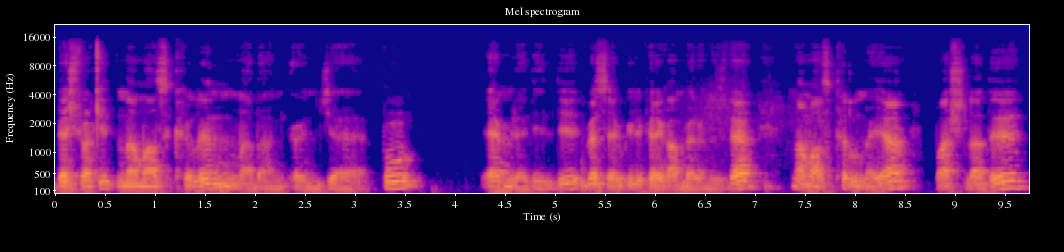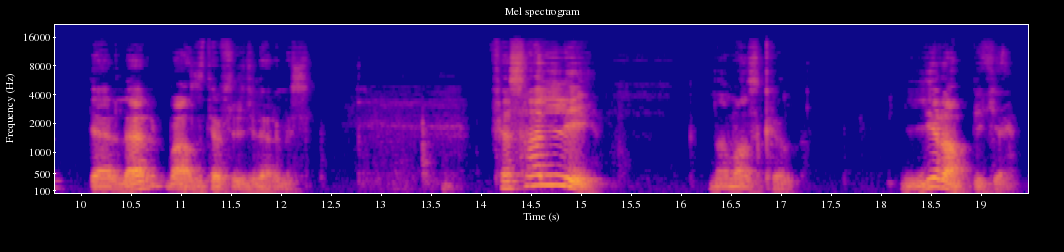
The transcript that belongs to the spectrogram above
Beş vakit namaz kılınmadan önce bu emredildi ve sevgili peygamberimiz de namaz kılmaya başladı derler bazı tefsircilerimiz. Fesalli namaz kıl. Li Rabbike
